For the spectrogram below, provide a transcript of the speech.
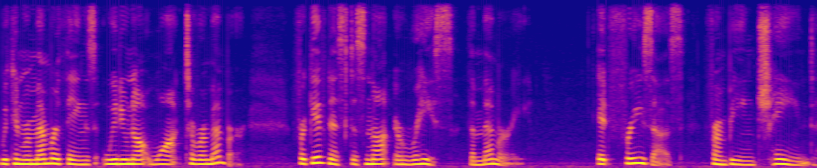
We can remember things we do not want to remember. Forgiveness does not erase the memory, it frees us from being chained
